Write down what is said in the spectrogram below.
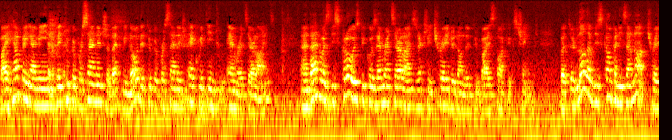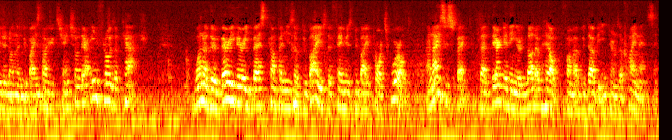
By helping, I mean they took a percentage, of that we know, they took a percentage equity into Emirates Airlines. And that was disclosed because Emirates Airlines is actually traded on the Dubai Stock Exchange. But a lot of these companies are not traded on the Dubai Stock Exchange, so there are inflows of cash. One of the very, very best companies of Dubai is the famous Dubai Ports World. And I suspect that they're getting a lot of help from Abu Dhabi in terms of financing.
